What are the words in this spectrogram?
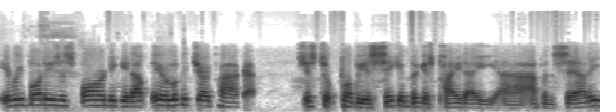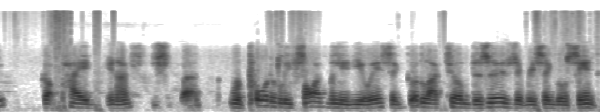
everybody's aspiring to get up there. Look at Joe Parker. Just took probably his second biggest payday uh, up in Saudi. Got paid, you know, uh, reportedly five million US. And good luck to him. Deserves every single cent.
